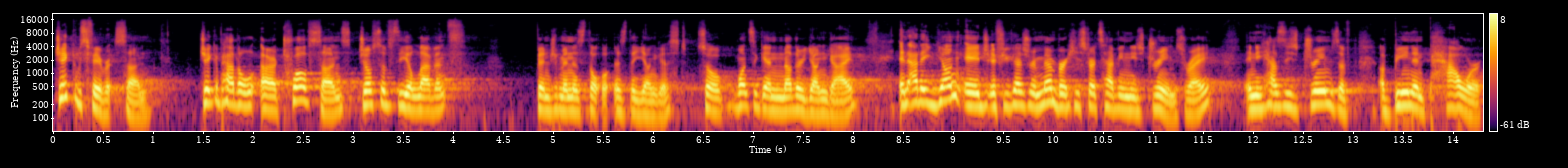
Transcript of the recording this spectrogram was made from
Jacob's favorite son. Jacob had uh, 12 sons. Joseph's the 11th. Benjamin is the, is the youngest. So, once again, another young guy. And at a young age, if you guys remember, he starts having these dreams, right? And he has these dreams of, of being in power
